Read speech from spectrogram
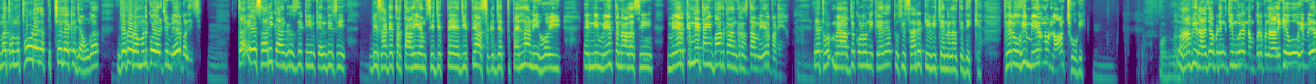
ਮੈਂ ਤੁਹਾਨੂੰ ਥੋੜਾ ਜਿਹਾ ਪਿੱਛੇ ਲੈ ਕੇ ਜਾਊਂਗਾ। ਜਦੋਂ ਰਮਨ ਗੋਇਲ ਜੀ ਮੇਅਰ ਬਣੇ ਸੀ, ਤਾਂ ਇਹ ਸਾਰੀ ਕਾਂਗਰਸ ਦੀ ਟੀਮ ਕਹਿੰਦੀ ਸੀ ਵੀ ਸਾਡੇ 43 ਐਮਸੀ ਜਿੱਤੇ, ਜੀ ਇਤਿਹਾਸਕ ਜਿੱਤ ਪਹਿਲਾਂ ਨਹੀਂ ਹੋਈ। ਇੰਨੀ ਮਿਹਨਤ ਨਾਲ ਅਸੀਂ ਮੇਅਰ ਕਿੰਨੇ ਟਾਈਮ ਬਾਅਦ ਕਾਂਗਰਸ ਦਾ ਮੇਅਰ ਬਣਿਆ? ਇਹ ਥੋ- ਮੈਂ ਆਪਦੇ ਕੋਲੋਂ ਨਹੀਂ ਕਹਿ ਰਿਹਾ ਤੁਸੀਂ ਸਾਰੇ ਟੀਵੀ ਚੈਨਲਾਂ ਤੇ ਦੇਖਿਆ। ਫਿਰ ਉਹੀ ਮੇਅਰ ਨੂੰ ਲਾਂਚ ਹੋ ਗਏ। ਹਾਂ ਵੀ ਰਾਜਾ ਵੜਿੰਗ ਜੀ ਮੂਰੇ ਨੰਬਰ ਬਣਾ ਲਈਏ ਉਹੀ ਮੇਅਰ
